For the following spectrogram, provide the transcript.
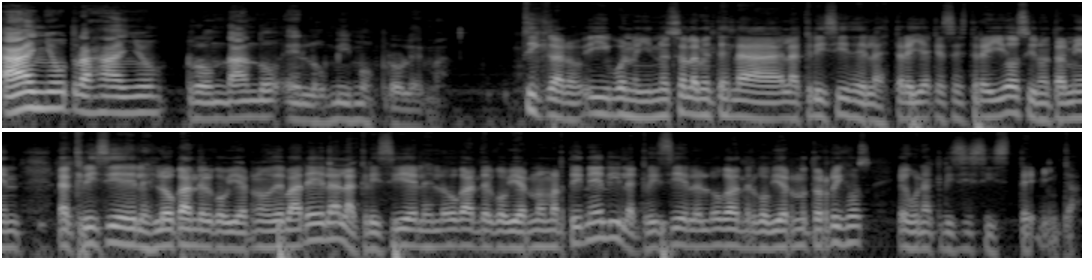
año tras año rondando en los mismos problemas. Sí, claro. Y bueno, y no solamente es la, la, crisis de la estrella que se estrelló, sino también la crisis del eslogan del gobierno de Varela, la crisis del eslogan del gobierno Martinelli, la crisis del eslogan del gobierno Torrijos, es una crisis sistémica.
